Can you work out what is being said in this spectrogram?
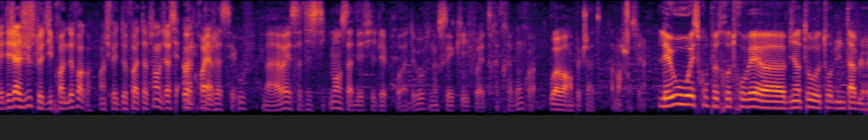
Mais déjà, juste le deep run deux fois, quoi. Quand tu fais deux fois top 100, déjà, c'est Ouais, incroyable. Déjà, c'est ouf. Bah ouais, statistiquement, ça défie les pros à de ouf, donc c'est qu'il faut être très très bon, quoi. Ou avoir un peu de chat, ça marche aussi. hein. Léo, où est-ce qu'on peut te retrouver euh, bientôt autour d'une table?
